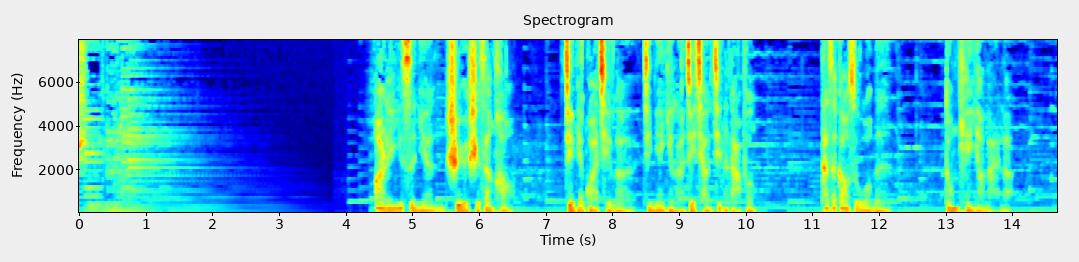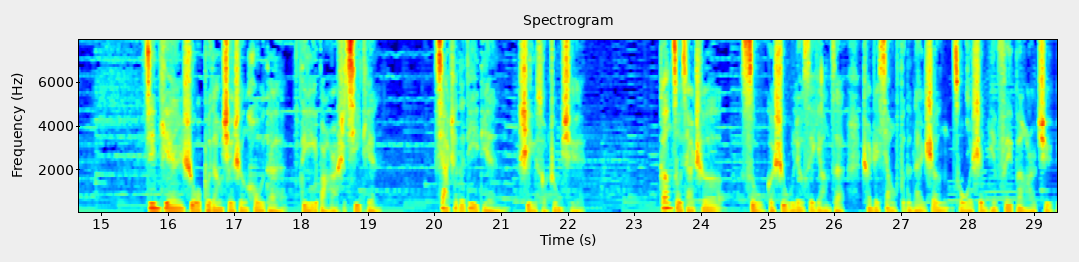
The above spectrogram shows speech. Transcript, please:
去？二零一四年十月十三号，今天刮起了今年以来最强劲的大风，它在告诉我们，冬天要来了。今天是我不当学生后的第一百二十七天，下车的地点是一所中学。刚走下车，四五个十五六岁样子、穿着校服的男生从我身边飞奔而去。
